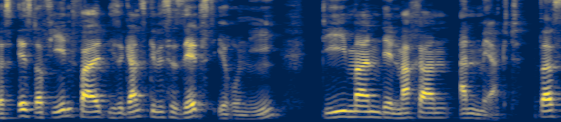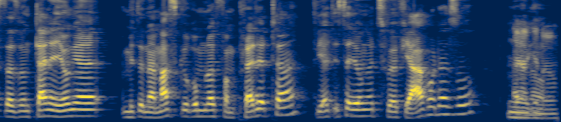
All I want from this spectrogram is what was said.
Das ist auf jeden Fall diese ganz gewisse Selbstironie, die man den Machern anmerkt. Dass da so ein kleiner Junge mit so einer Maske rumläuft vom Predator. Wie alt ist der Junge? Zwölf Jahre oder so? Ja, know. genau.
